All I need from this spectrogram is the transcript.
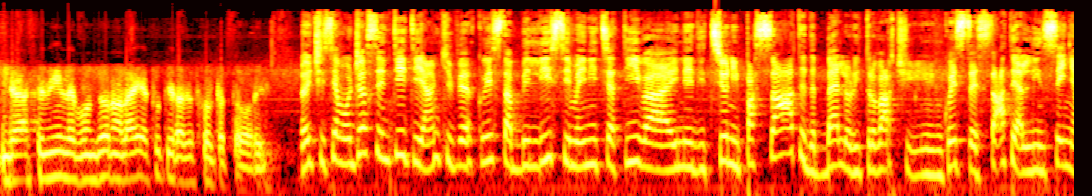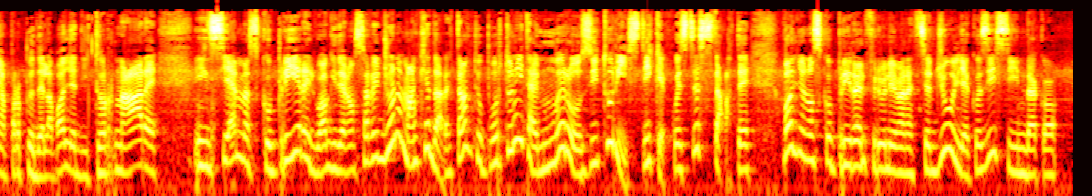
Grazie mille, buongiorno a lei e a tutti i radioascoltatori. Noi ci siamo già sentiti anche per questa bellissima iniziativa in edizioni passate ed è bello ritrovarci in quest'estate all'insegna proprio della voglia di tornare insieme a scoprire i luoghi della nostra regione, ma anche dare tante opportunità ai numerosi turisti che quest'estate vogliono scoprire il Friuli Venezia Giulia. Così, Sindaco?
